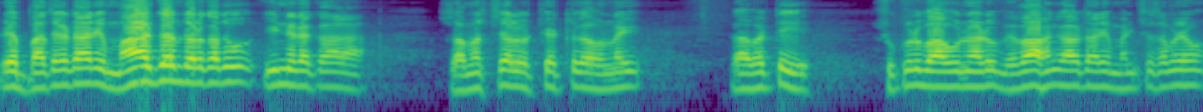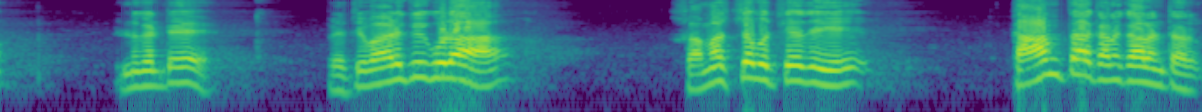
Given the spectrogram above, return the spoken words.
రేపు బతకడానికి మార్గం దొరకదు. ఇన్ని రకాల సమస్యలు వచ్చేట్లుగా ఉన్నాయి. కాబట్టి శుక్రుడు బాగున్నాడు. వివాహం కావడానికి మంచి సమయం. ఎందుకంటే ప్రతివాడికి కూడా సమస్య వచ్చేది కాంత కనకాలంటారు.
